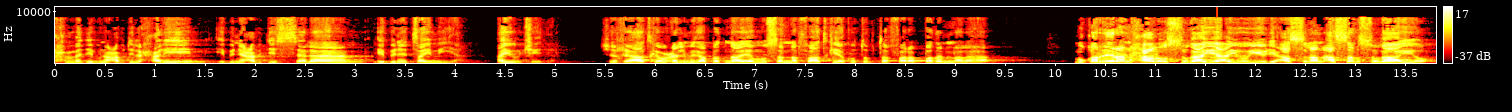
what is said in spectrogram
axmed ibnu cabdilxaliim ibni cabdisalaam ibni taymiya ayuu u jeedaa sheekhii aadka u cilmiga badnaa ee musannafaadka iyo kutubta fara badanna lahaa muqariran xaaluu sugaayo ayuu yidhi aslan asal sugaayo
